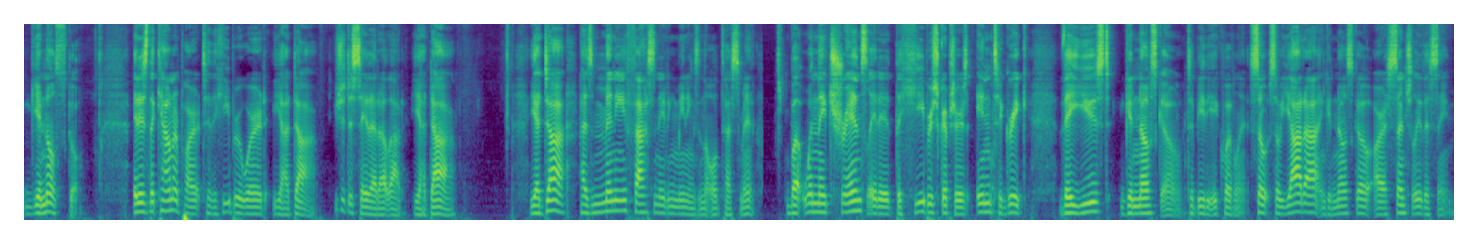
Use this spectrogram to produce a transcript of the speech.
ginosko. It is the counterpart to the Hebrew word yada. You should just say that out loud. Yada. Yada has many fascinating meanings in the Old Testament, but when they translated the Hebrew scriptures into Greek, they used gnosko to be the equivalent. So, so yada and gnosko are essentially the same.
